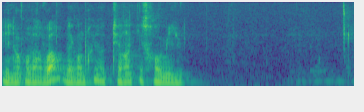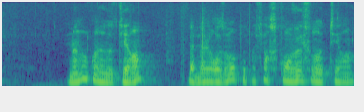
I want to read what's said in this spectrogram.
Et donc on va avoir, vous avez compris, notre terrain qui sera au milieu. Maintenant qu'on a notre terrain, bah, malheureusement on ne peut pas faire ce qu'on veut sur notre terrain.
